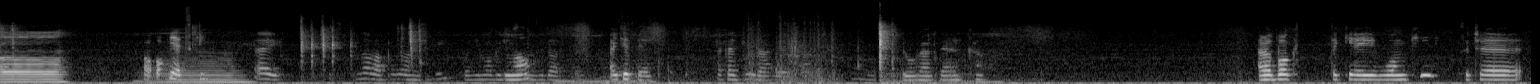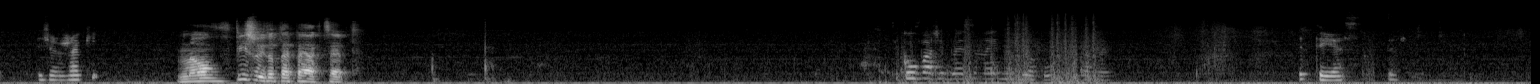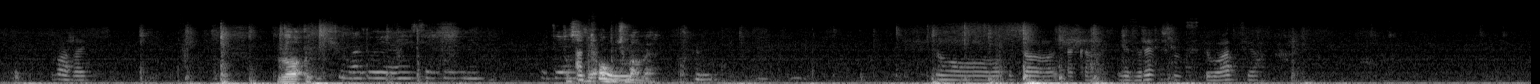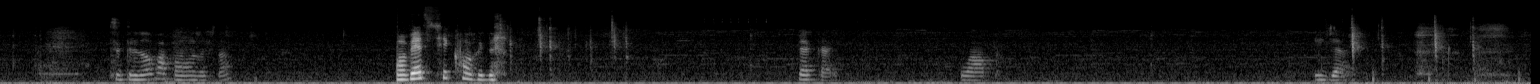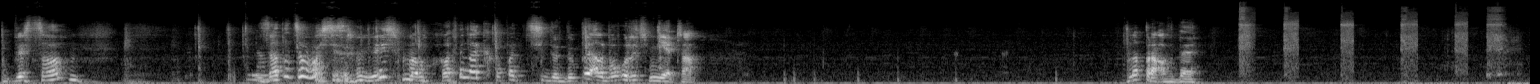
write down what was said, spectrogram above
O, owieczki. Mm, Ej, nowa pomożesz mi, bo nie mogę się No. stąd wydostać. A gdzie ty jest? Taka dziura wielka. Druga wielka. Albo k- takiej łąki? Znaczy rzeżaki? No wpisuj to TP akcept. Tylko uważaj, bo jestem na jednym bloku. Uważaj, Gdzie ty jest? uważaj. No, Ładuję się to sobie tu? mamy. No, to taka niezręczna sytuacja. Cytrynowa, pomożesz nam? Powiedzcie kordy. Czekaj. Łap. Idzie. Wiesz co? No. Za to co właśnie zrobiłeś, mam ochotę nakopać ci do dupy albo użyć miecza. Naprawdę.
